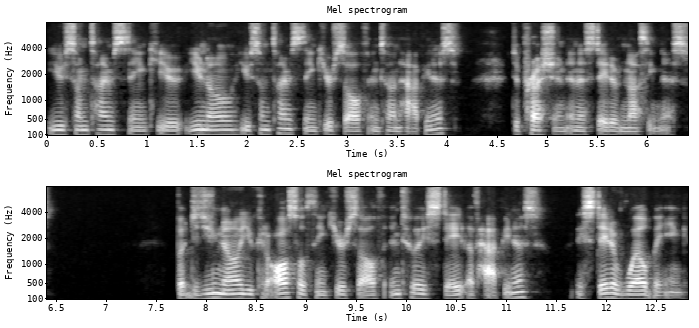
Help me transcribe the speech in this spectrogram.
you sometimes think you you know you sometimes think yourself into unhappiness depression, and a state of nothingness. But did you know you could also think yourself into a state of happiness, a state of well being,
